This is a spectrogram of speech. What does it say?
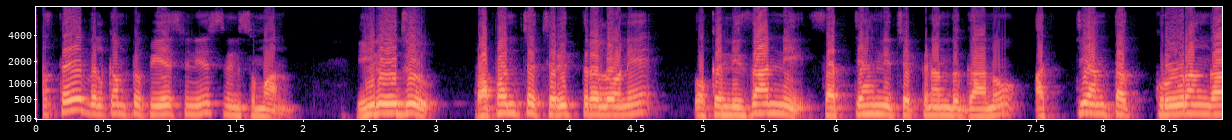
నమస్తే వెల్కమ్ టు పిఎస్వి న్యూస్ నేను సుమాన్. ఈరోజు ప్రపంచ చరిత్రలోనే ఒక నిజాన్ని సత్యాన్ని చెప్పినందుకు గాను అత్యంత క్రూరంగా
